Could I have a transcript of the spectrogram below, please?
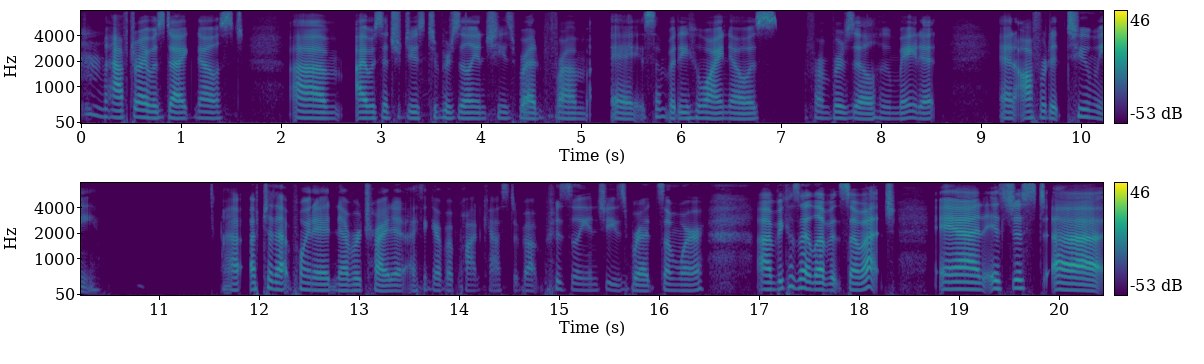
after I was diagnosed. Um, I was introduced to Brazilian cheese bread from a somebody who I know is from Brazil who made it and offered it to me. Uh, up to that point, I had never tried it. I think I have a podcast about Brazilian cheese bread somewhere uh, because I love it so much. And it's just, uh,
